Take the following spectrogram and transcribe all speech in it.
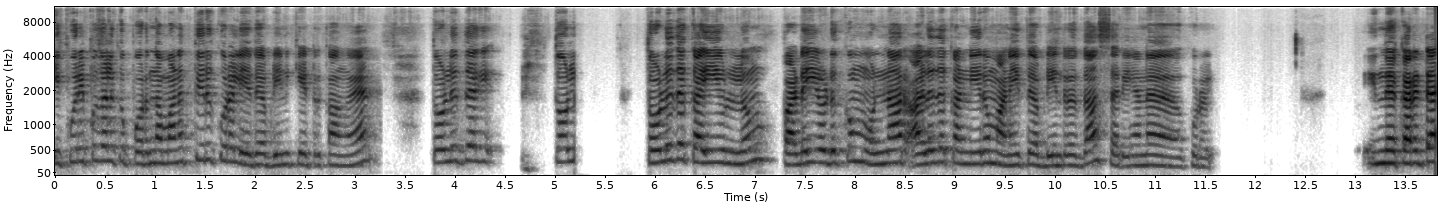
இக்குறிப்புகளுக்கு பொருந்தமான திருக்குறள் எது அப்படின்னு கேட்டிருக்காங்க. தொழுத தொழு தொழுத கையுள்ளும் படையொடுக்கும் ஒன்னார் அழுத கண்ணீரும் அனைத்து அப்படின்றது தான் சரியான குரல் இந்த கரெக்டா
